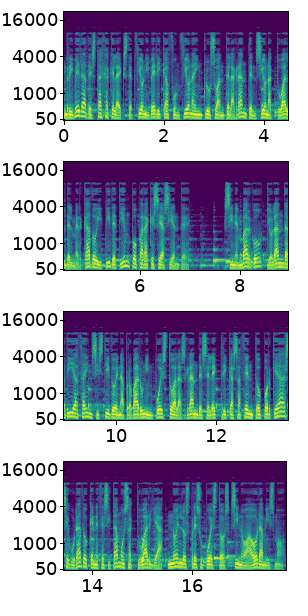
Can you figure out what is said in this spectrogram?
Rivera destaca que la excepción ibérica funciona incluso ante la gran tensión actual del mercado y pide tiempo para que se asiente. Sin embargo, Yolanda Díaz ha insistido en aprobar un impuesto a las grandes eléctricas acento porque ha asegurado que necesitamos actuar ya, no en los presupuestos, sino ahora mismo.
